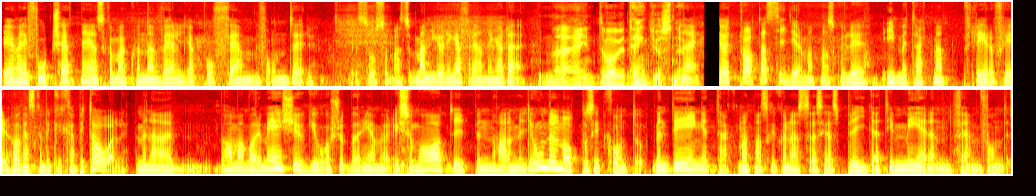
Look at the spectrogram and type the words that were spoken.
även i fortsättningen ska man kunna välja på fem fonder. Så som, alltså man gör inga förändringar där. Nej, inte vad vi tänkt just nu. Nej. Jag har pratat tidigare om att man skulle, i med takt med att fler och fler har ganska mycket kapital. Jag menar, har man varit med i 20 år så börjar man liksom ha typ en halv miljon eller något på sitt konto. Men det är ingen takt med att man ska kunna så att säga, sprida till mer än fem fonder.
